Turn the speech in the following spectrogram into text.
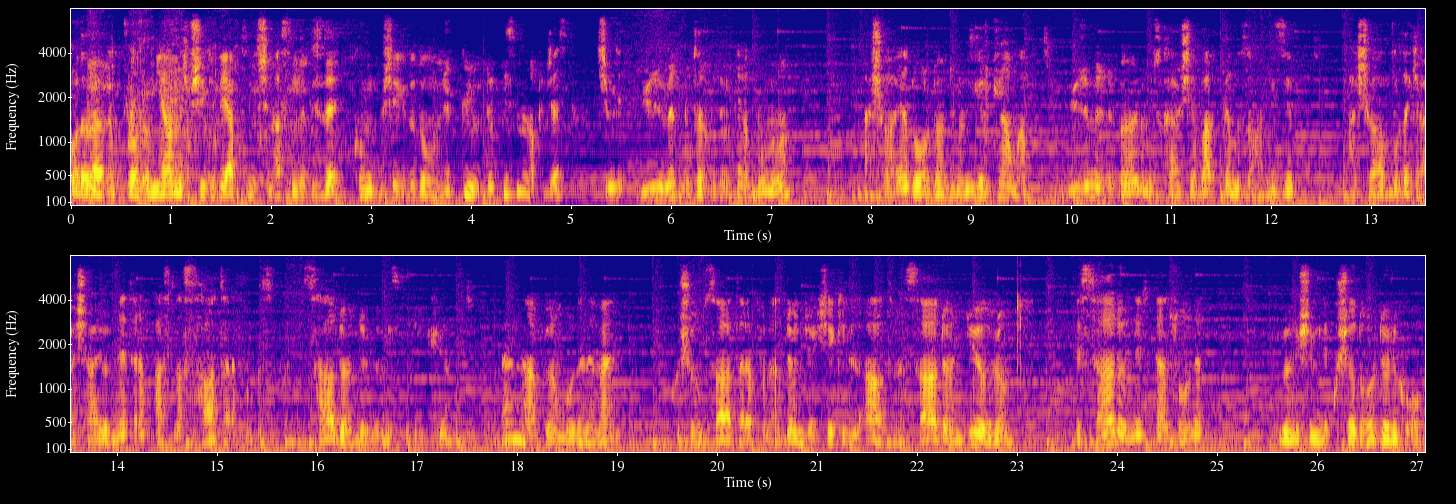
O da zaten programı yanlış bir şekilde yaptığımız için aslında biz de komik bir şekilde domuncuk güldü. Biz ne yapacağız? Şimdi yüzümüz bu tarafa dönüyor değil mi? Bunu aşağıya doğru döndürmemiz gerekiyor ama yüzümüzün önümüz karşıya baktığımız zaman bizim aşağı buradaki aşağı yönlü taraf? Aslında sağ tarafımız. Sağa döndürmemiz gerekiyor. Ben ne yapıyorum? Buradan hemen kuşun sağ tarafına dönecek şekilde altına sağa dön diyorum. Ve sağa dön dedikten sonra dönüşümde kuşa doğru dönük oldu.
